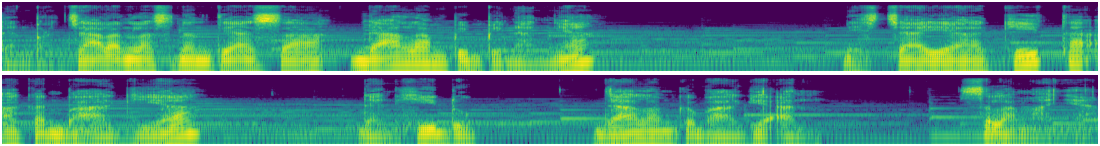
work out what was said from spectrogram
dan berjalanlah senantiasa dalam pimpinannya. Niscaya kita akan bahagia dan hidup dalam kebahagiaan selamanya.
